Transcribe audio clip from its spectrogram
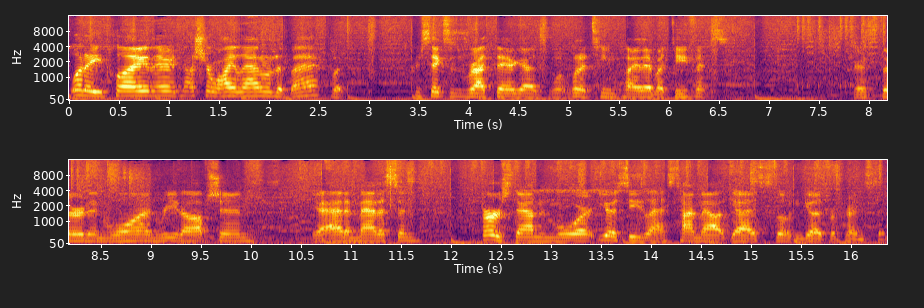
What a play there. Not sure why he lateraled it back, but Chris Hicks is right there, guys. What, what a team play there by defense. Here's third and one. Read option. Yeah, Adam Madison. First down and more. USC's last time out, guys. It's looking good for Princeton.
